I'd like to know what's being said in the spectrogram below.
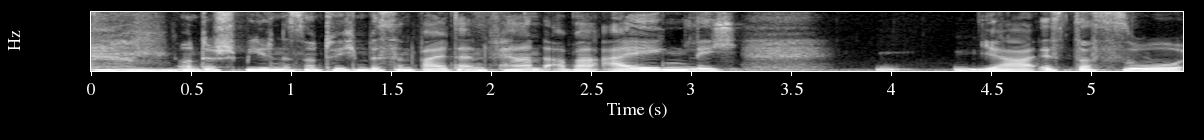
Mhm. Und das Spielen ist natürlich ein bisschen weiter entfernt, aber eigentlich ja, ist das so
